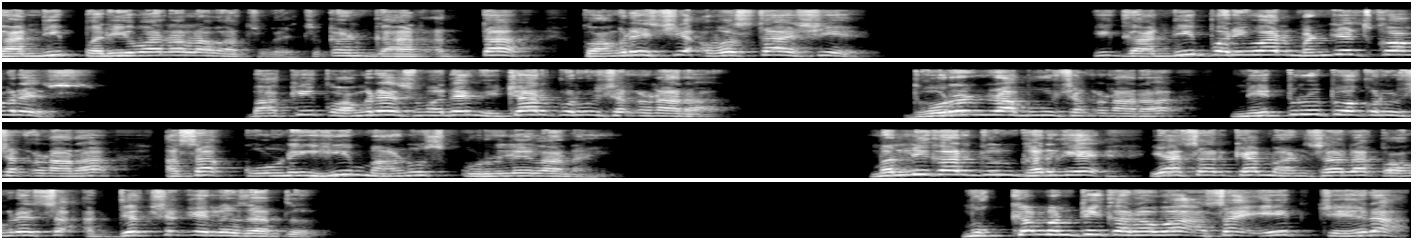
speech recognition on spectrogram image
गांधी परिवाराला वाचवायचं. कारण गा आत्ता काँग्रेसची अवस्था अशी आहे की गांधी परिवार म्हणजेच काँग्रेस. बाकी काँग्रेसमध्ये विचार करू शकणारा धोरण राबवू शकणारा नेतृत्व करू शकणारा असा कोणीही माणूस उरलेला नाही. मल्लिकार्जुन खरगे यासारख्या माणसाला काँग्रेसचं अध्यक्ष केलं जातं. मुख्यमंत्री करावा असा एक चेहरा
